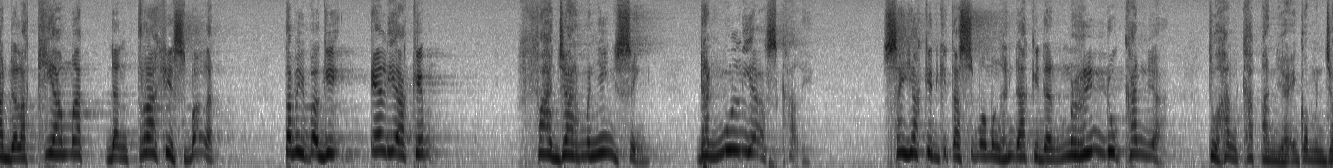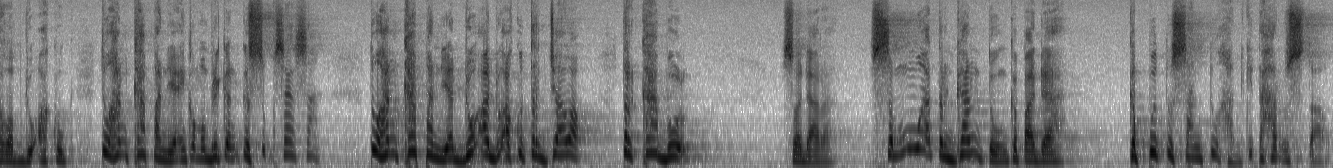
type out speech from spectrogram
adalah kiamat dan tragis banget. Tapi bagi Eliakim, fajar menyingsing dan mulia sekali. Saya yakin kita semua menghendaki dan merindukannya Tuhan kapan ya engkau menjawab doaku? Tuhan kapan ya engkau memberikan kesuksesan? Tuhan kapan ya doa-doaku terjawab, terkabul? Saudara, semua tergantung kepada keputusan Tuhan. Kita harus tahu.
